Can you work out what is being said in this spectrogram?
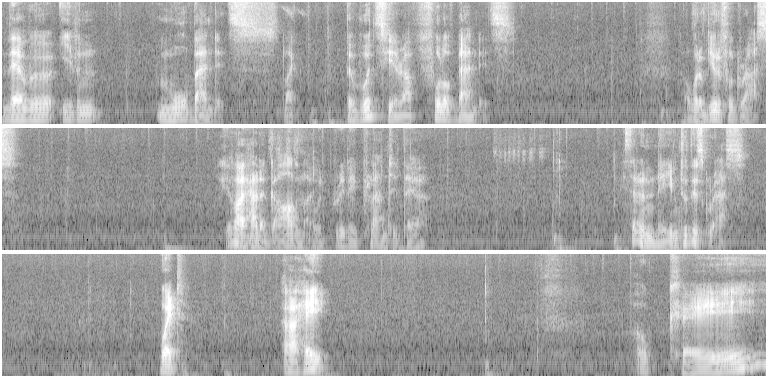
there were even more bandits. Like, the woods here are full of bandits. Oh, what a beautiful grass. If I had a garden, I would really plant it there. Is there a name to this grass? Wait. Uh, hey. Okay.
